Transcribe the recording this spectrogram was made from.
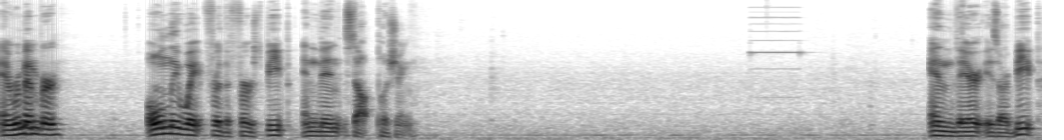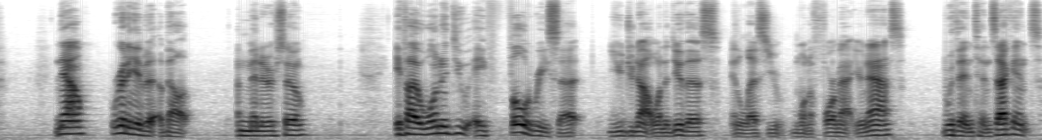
And remember, only wait for the first beep and then stop pushing. And there is our beep. Now, we're going to give it about a minute or so. If I want to do a full reset, you do not want to do this unless you want to format your NAS. Within 10 seconds,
